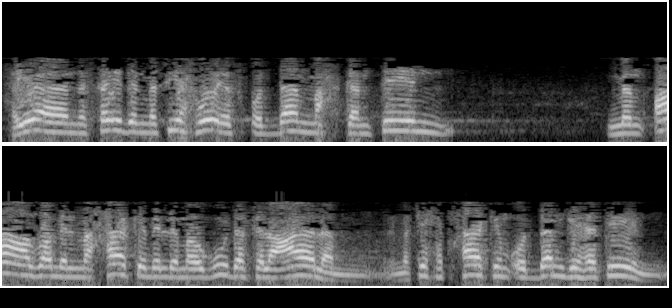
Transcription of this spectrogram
حقيقة إن السيد المسيح وقف قدام محكمتين من أعظم المحاكم اللي موجودة في العالم. المسيح اتحاكم قدام جهتين.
